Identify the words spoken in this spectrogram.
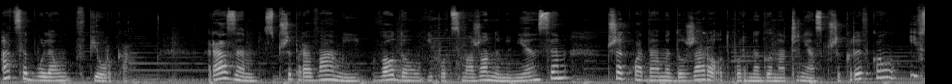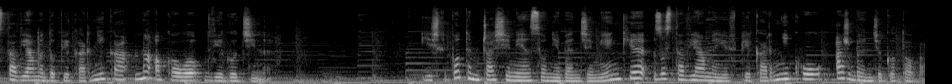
a cebulę w piórka. Razem z przyprawami, wodą i podsmażonym mięsem przekładamy do żaroodpornego naczynia z przykrywką i wstawiamy do piekarnika na około 2 godziny. Jeśli po tym czasie mięso nie będzie miękkie, zostawiamy je w piekarniku, aż będzie gotowe.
